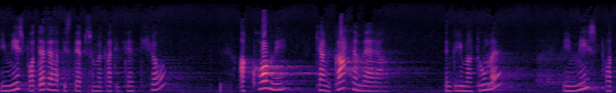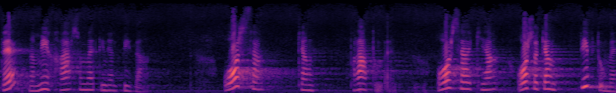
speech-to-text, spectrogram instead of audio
εμείς ποτέ δεν θα πιστέψουμε κάτι τέτοιο ακόμη και αν κάθε μέρα εγκληματούμε εμείς ποτέ να μην χάσουμε την ελπίδα. Όσα και αν πράττουμε. Όσα και αν, όσο και αν πίπτουμε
